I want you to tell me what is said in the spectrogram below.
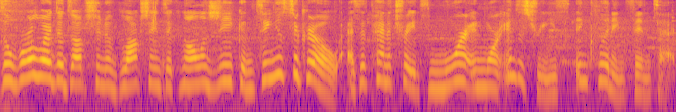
The worldwide adoption of blockchain technology continues to grow as it penetrates more and more industries, including fintech.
